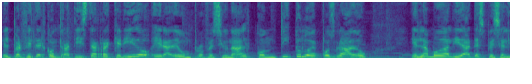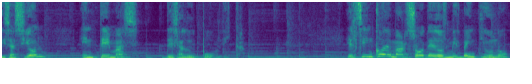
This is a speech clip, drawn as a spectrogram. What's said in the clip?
el perfil del contratista requerido era de un profesional con título de posgrado en la modalidad de especialización en temas de salud pública. El 5 de marzo de 2021,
